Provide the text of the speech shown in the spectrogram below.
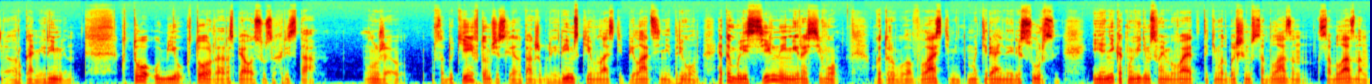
руками римлян. Кто убил, кто распял Иисуса Христа? Уже Садукеи в том числе, но также были римские власти, Пилат, Синедрион. Это были сильные мира сего, у которых была власть, материальные ресурсы. И они, как мы видим, с вами бывают таким вот большим соблазн, соблазном,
